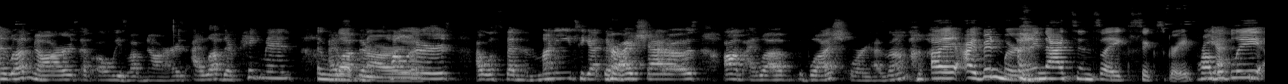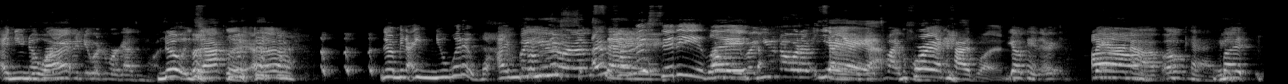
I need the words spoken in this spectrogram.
I love NARS. I've always loved NARS. I love their pigments. I I love love their NARS. colors. I will spend the money to get their eyeshadows. Um, I love the blush, Orgasm. I I've been wearing that since like sixth grade, probably. Yeah. And you know Before what? you even knew what an orgasm was. No, exactly. Ugh. no, I mean I knew what it was. I'm But from you the, know what I'm I'm from the city. Like okay, but you know what I'm yeah, saying. yeah, yeah. That's my Before point. I had one. Yeah, okay, there, fair Um, enough. Okay. But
